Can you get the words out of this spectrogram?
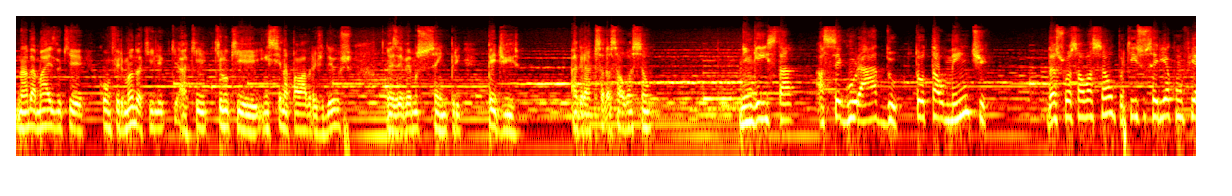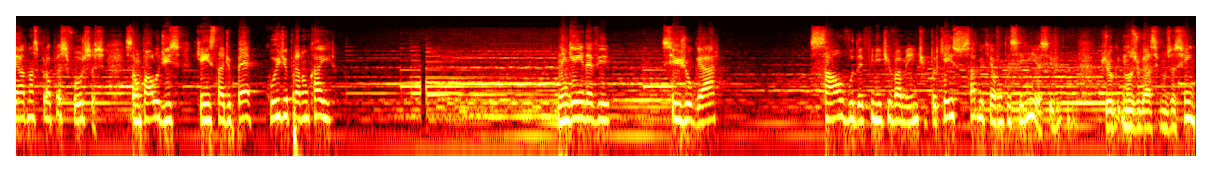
nada mais do que confirmando aquilo, aquilo que ensina a palavra de Deus, nós devemos sempre pedir a graça da salvação. Ninguém está assegurado totalmente da sua salvação, porque isso seria confiar nas próprias forças. São Paulo diz: quem está de pé, cuide para não cair. Ninguém deve se julgar salvo definitivamente, porque isso sabe o que aconteceria se nós julgássemos assim?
